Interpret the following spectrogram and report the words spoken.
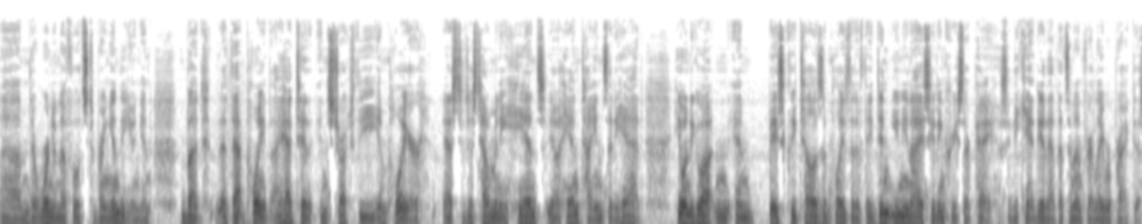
um, there weren't enough votes to bring in the union, but at that point, I had to instruct the employer as to just how many hands, you know, hand tines that he had. He wanted to go out and, and basically tell his employees that if they didn't unionize, he'd increase their pay. I said, "You can't do that. That's an unfair labor practice."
